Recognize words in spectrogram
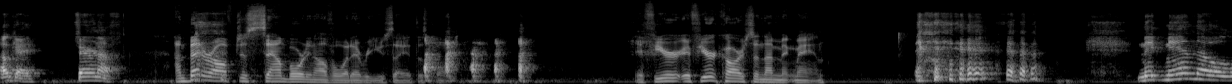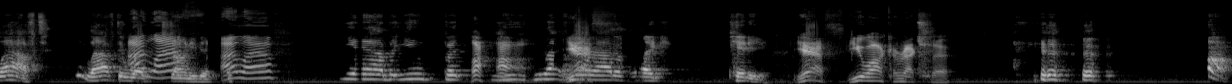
Okay. Fair enough. I'm better off just soundboarding off of whatever you say at this point. if you're if you're Carson, I'm McMahon. McMahon though laughed. Laughed at what laugh. Johnny did. I laugh. yeah, but you but you, you laughed Yes. more out of like pity. Yes, you are correct, sir. Ah,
